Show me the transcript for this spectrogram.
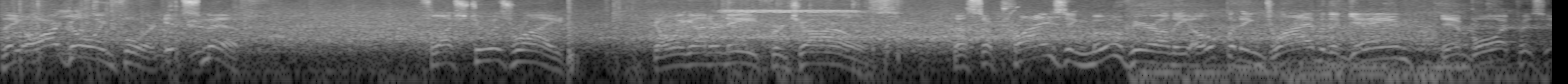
They are going for it. It's Smith. Flush to his right. Going underneath for Charles. A surprising move here on the opening drive of the game. And boy, possession.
